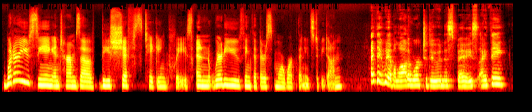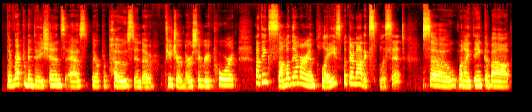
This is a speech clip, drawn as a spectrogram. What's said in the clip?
What are you seeing in terms of these shifts taking place? And where do you think that there's more work that needs to be done? I think we have a lot of work to do in this space. I think the recommendations as they're proposed in the Future of Nursing report, I think some of them are in place, but they're not explicit. So when I think about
